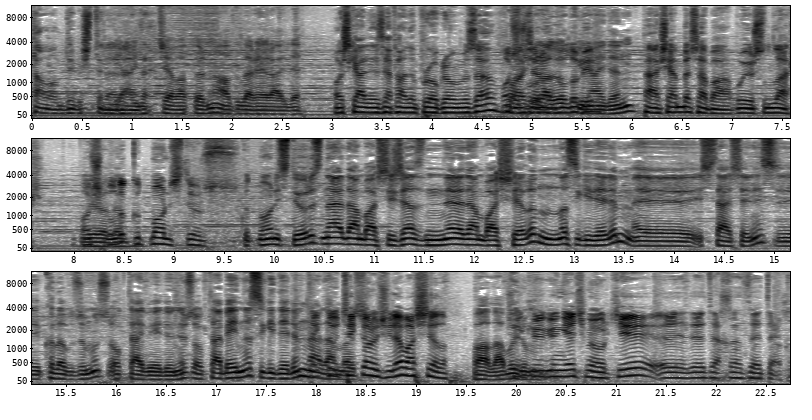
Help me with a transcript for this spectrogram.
tamam demiştir herhalde. Yani cevaplarını aldılar herhalde. Hoş geldiniz efendim programımıza. Hoş Macera bulduk, dolu bir günaydın. perşembe sabahı buyursunlar. Hoş Buyurun. bulduk. Good morning istiyoruz. Good morning istiyoruz. Nereden başlayacağız? Nereden başlayalım? Nasıl gidelim? Ee, isterseniz e, kılavuzumuz Oktay Bey'e dönüyoruz. Oktay Bey nasıl gidelim? Nereden başlayalım? teknolojiyle başlayalım. Valla buyurun. Çünkü gün geçmiyor ki e, DTK, DTK,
